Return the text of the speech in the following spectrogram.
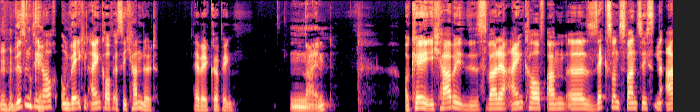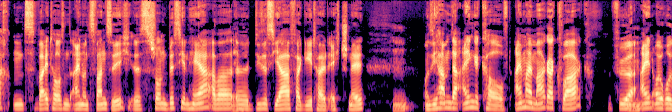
Mhm, wissen okay. Sie noch, um welchen Einkauf es sich handelt, Herr Weltköpping? Nein. Okay, ich habe, das war der Einkauf am äh, 26.08.2021. Ist schon ein bisschen her, aber ja. äh, dieses Jahr vergeht halt echt schnell. Hm. Und sie haben da eingekauft einmal Magerquark für mhm. 1,46 Euro.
